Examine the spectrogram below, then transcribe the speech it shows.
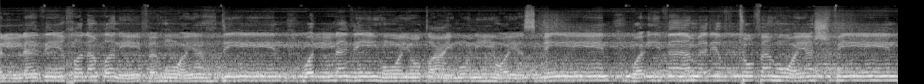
الذي خلقني فهو يهدين والذي هو يطعمني ويسقين وإذا مرضت فهو يشفين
